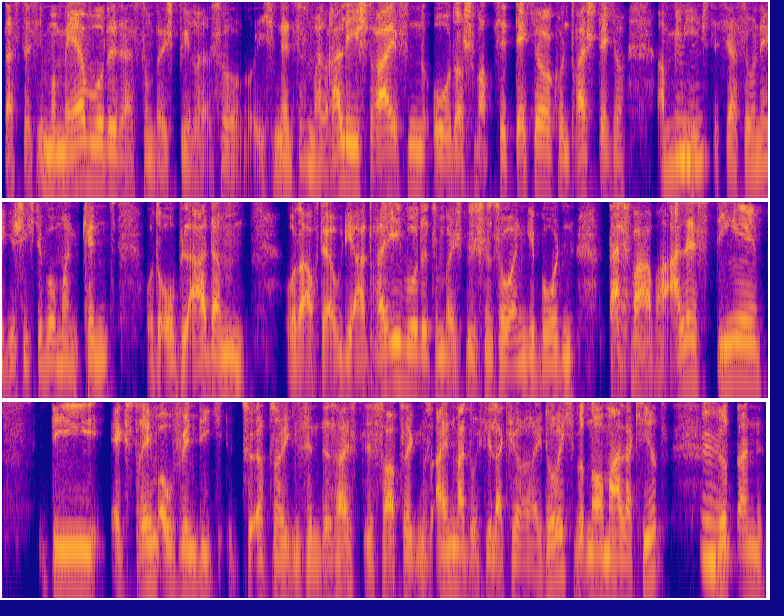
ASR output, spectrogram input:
dass das immer mehr wurde, dass zum Beispiel, so, ich nenne es mal Rallye-Streifen oder schwarze Dächer, Kontrastdächer. Am Mini mhm. ist das ja so eine Geschichte, wo man kennt, oder Opel Adam oder auch der Audi A3 wurde zum Beispiel schon so angeboten. Das ja. war aber alles Dinge, die extrem aufwendig zu erzeugen sind. Das heißt, das Fahrzeug muss einmal durch die Lackiererei durch, wird normal lackiert, mhm. wird dann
